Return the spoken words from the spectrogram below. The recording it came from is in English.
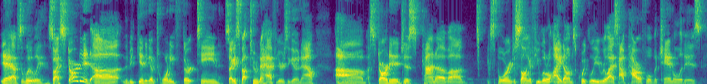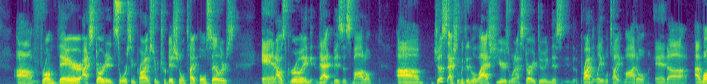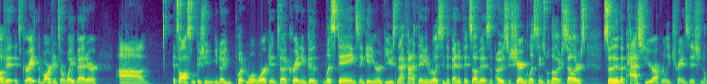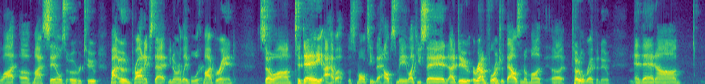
Yeah, absolutely. So I started uh, the beginning of 2013. So I guess about two and a half years ago now. Um, I started just kind of uh, exploring, just selling a few little items. Quickly realized how powerful of a channel it is. Uh, from there, I started sourcing products from traditional type wholesalers, and I was growing that business model. Um, just actually within the last years when I started doing this private label type model, and uh, I love it. It's great. The margins are way better. Um, it's awesome because you you know you put more work into creating good listings and getting reviews and that kind of thing, and really see the benefits of it as opposed to sharing listings with other sellers. So in the past year, I've really transitioned a lot of my sales over to my own products that you know are labeled with my brand. So um, today I have a, a, small team that helps me. Like you said, I do around four hundred thousand a month uh, total revenue, mm-hmm. and then um,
